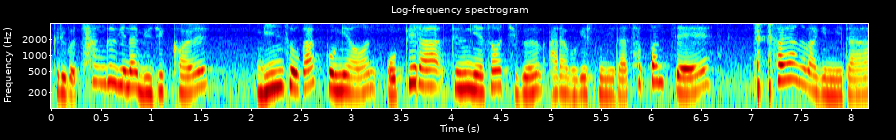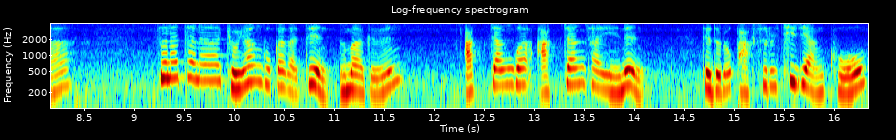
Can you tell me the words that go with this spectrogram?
그리고 창극이나 뮤지컬, 민소각 공연, 오페라 등에서 지금 알아보겠습니다. 첫 번째 서양 음악입니다. 소나타나 교향곡과 같은 음악은 악장과 악장 사이에는 되도록 박수를 치지 않고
